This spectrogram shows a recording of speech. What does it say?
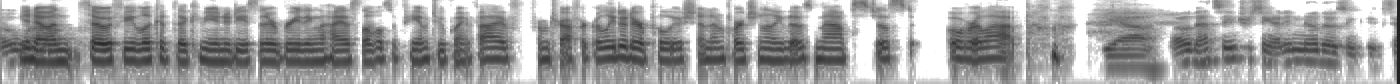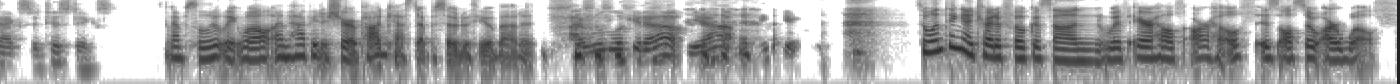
Oh, you wow. know, and so if you look at the communities that are breathing the highest levels of PM 2.5 from traffic related air pollution, unfortunately, those maps just overlap. yeah. Oh, that's interesting. I didn't know those exact statistics. Absolutely. Well, I'm happy to share a podcast episode with you about it. I will look it up. Yeah. Thank you. So, one thing I try to focus on with Air Health, Our Health is also our wealth.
